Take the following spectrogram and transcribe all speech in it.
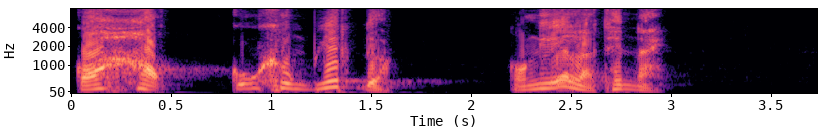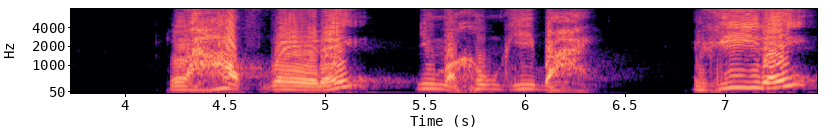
Có học cũng không biết được. Có nghĩa là thế này. Là học về đấy nhưng mà không ghi bài. Ghi đấy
